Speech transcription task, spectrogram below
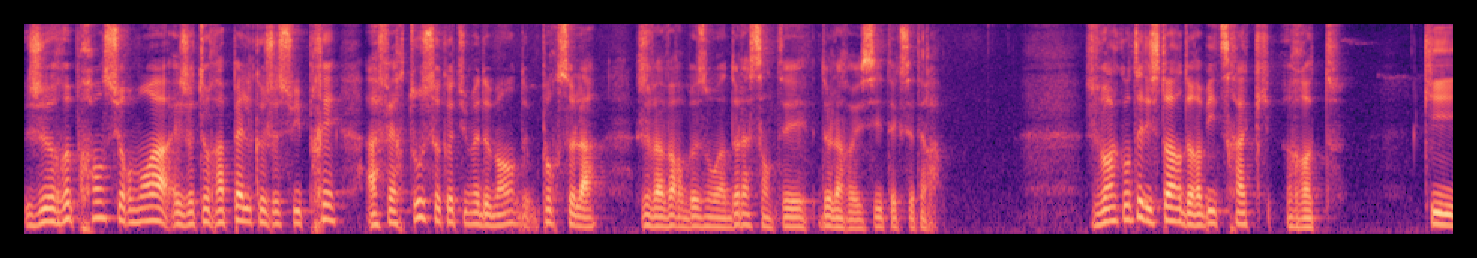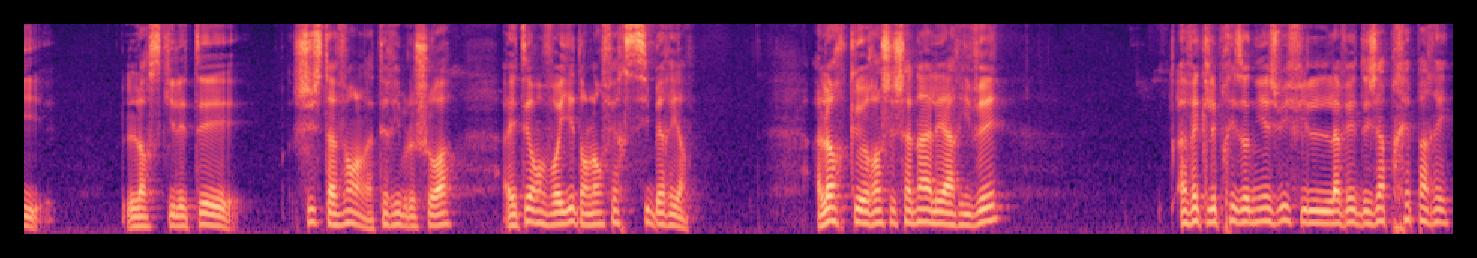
je reprends sur moi et je te rappelle que je suis prêt à faire tout ce que tu me demandes. Pour cela, je vais avoir besoin de la santé, de la réussite, etc. Je vais vous raconter l'histoire de Rabbi Yitzhak Roth, qui, lorsqu'il était juste avant la terrible Shoah, a été envoyé dans l'enfer sibérien. Alors que Rosh Hashanah allait arriver, avec les prisonniers juifs, il avait déjà préparé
